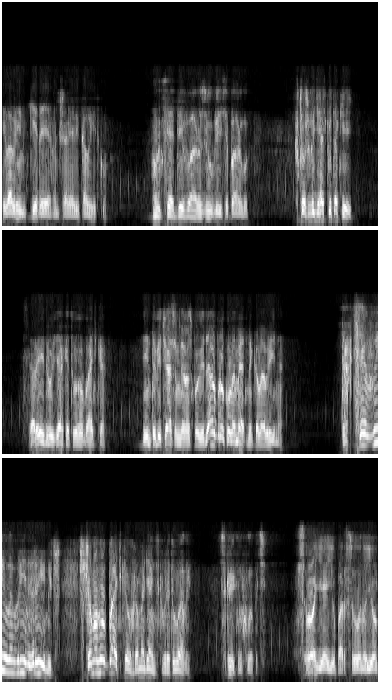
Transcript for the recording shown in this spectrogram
І Лаврін кидає гончареві калитку. Оце дива, розгублюється парубок. Хто ж ви, дядьку, такий? Старий друзяка твого батька. Він тобі часом не розповідав про кулеметника Лавріна? Так це ви, Лаврін Гримич, що мого батька в громадянську врятували, скрикнув хлопець. Своєю парсуною,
